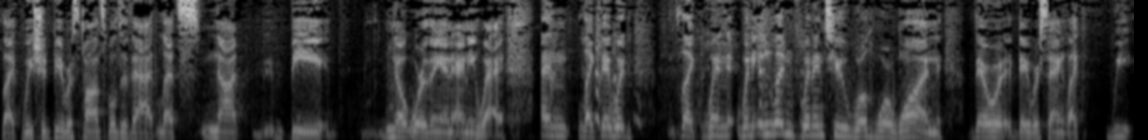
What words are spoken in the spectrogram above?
Like, we should be responsible to that. Let's not be noteworthy in any way. And like they would, like when, when England went into World War One, there were, they were saying like, we,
